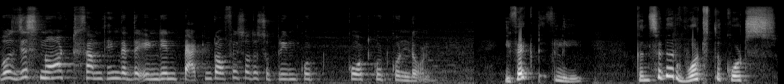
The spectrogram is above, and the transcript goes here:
was just not something that the Indian Patent Office or the Supreme Court, Court could condone. Effectively, consider what the courts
